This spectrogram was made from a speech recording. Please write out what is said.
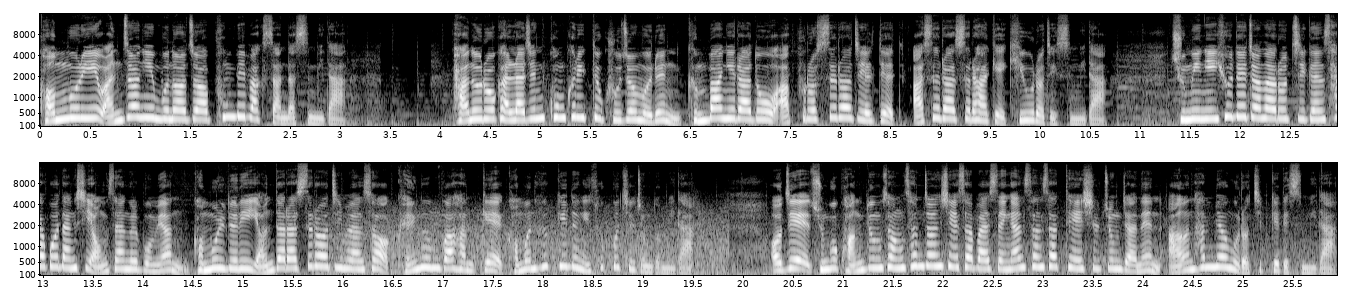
건물이 완전히 무너져 풍비박산 났습니다. 반으로 갈라진 콘크리트 구조물은 금방이라도 앞으로 쓰러질 듯 아슬아슬하게 기울어져 있습니다. 주민이 휴대전화로 찍은 사고 당시 영상을 보면 건물들이 연달아 쓰러지면서 굉음과 함께 검은 흙기 등이 솟구칠 정도입니다. 어제 중국 광둥성 선전시에서 발생한 산사태의 실종자는 91명으로 집계됐습니다.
